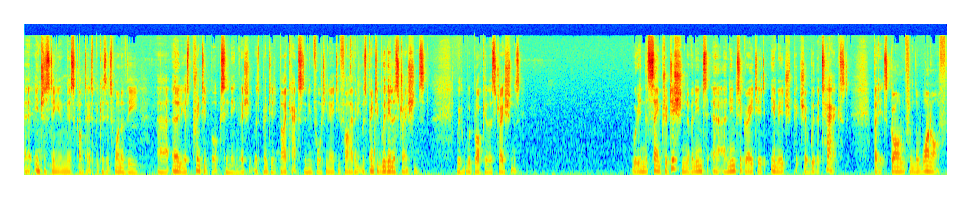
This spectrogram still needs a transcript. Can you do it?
uh, interesting in this context because it's one of the uh, earliest printed books in English. It was printed by Caxton in 1485 and it was printed with illustrations, with woodblock illustrations. We're in the same tradition of an, in, uh, an integrated image picture with a text, but it's gone from the one off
